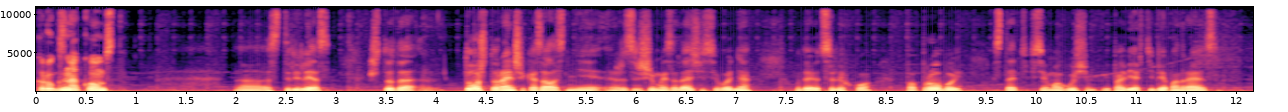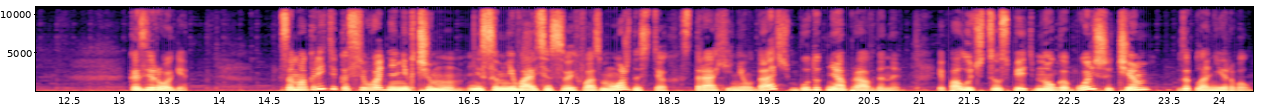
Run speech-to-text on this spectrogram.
круг знакомств. А, Стрелец. Что-то то, что раньше казалось неразрешимой задачей, сегодня удается легко. Попробуй стать всемогущим и поверь, тебе понравится. Козероги. Самокритика сегодня ни к чему. Не сомневайся в своих возможностях, страхи неудач будут неоправданы, и получится успеть много больше, чем запланировал.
